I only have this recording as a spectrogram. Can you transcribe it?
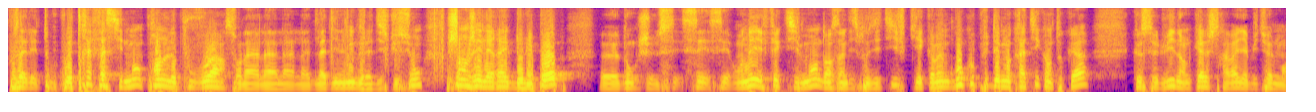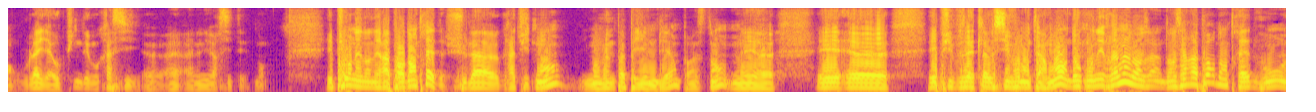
Vous allez vous pouvez très facilement prendre le pouvoir sur la la la, la dynamique de la discussion, changer les règles de l'UPOP. Euh, donc c'est c'est on est effectivement effectivement dans un dispositif qui est quand même beaucoup plus démocratique en tout cas que celui dans lequel je travaille habituellement. Où là, il n'y a aucune démocratie euh, à, l'université. Bon. Et puis on est dans des rapports d'entraide. Je suis là euh, gratuitement. Ils m'ont même pas payé une bière pour l'instant, mais euh, et et puis vous êtes là aussi volontairement. Donc on est vraiment dans un dans un rapport d'entraide. Bon,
